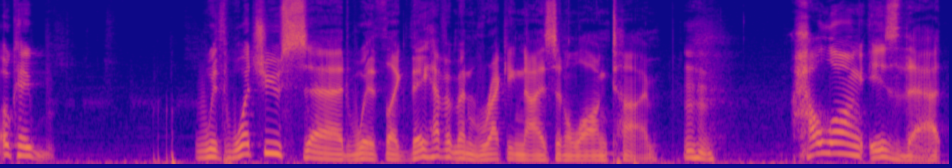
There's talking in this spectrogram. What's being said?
okay, with what you said, with like they haven't been recognized in a long time. How long is that?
